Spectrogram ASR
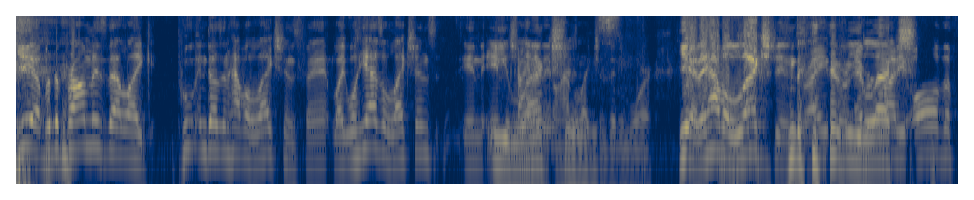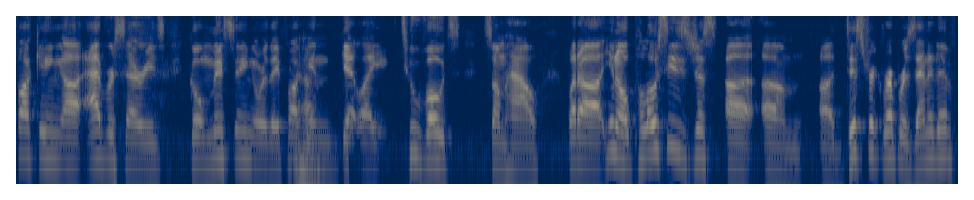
Yeah, but the problem is that like Putin doesn't have elections, fam. Like, well, he has elections in, in China. They don't have Elections. elections anymore. Yeah, they have elections, right? have Where everybody, all the fucking uh, adversaries go missing, or they fucking get like two votes somehow. But uh, you know, Pelosi's just uh, um, a district representative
